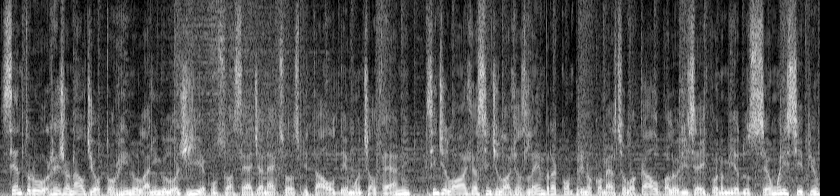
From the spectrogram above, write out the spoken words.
Centro Regional de Otorrino Laringologia, com sua sede anexo ao Hospital de Monte Alverne, Cindy Lojas, Cindy Lojas lembra, compre no comércio local, valorize a economia do seu município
